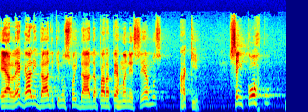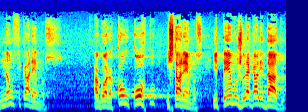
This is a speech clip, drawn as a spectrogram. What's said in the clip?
é a legalidade que nos foi dada para permanecermos aqui. Sem corpo, não ficaremos. Agora, com o corpo, estaremos. E temos legalidade.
